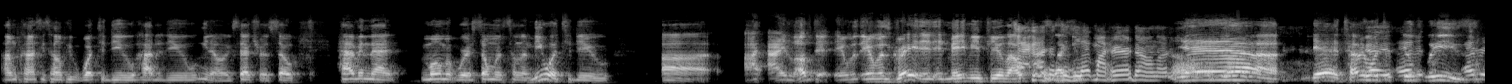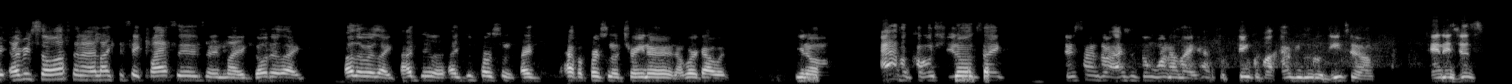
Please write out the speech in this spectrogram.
I'm constantly telling people what to do, how to do, you know, etc. So having that moment where someone's telling me what to do, uh, I, I loved it. It was it was great. It, it made me feel like I like, just let my hair down. Like oh, yeah, yeah. Tell me yeah, what to every, do, please. Every every so often, I like to take classes and like go to like other like I do I do person I have a personal trainer and I work out with you know I have a coach. You know, it's like there's times where I just don't want to like have to think about every little detail, and it just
